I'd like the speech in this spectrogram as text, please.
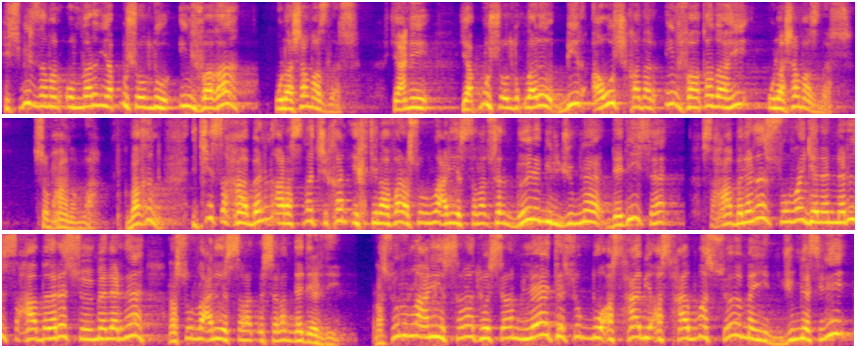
hiçbir zaman onların yapmış olduğu infaka ulaşamazlar. Yani yapmış oldukları bir avuç kadar infaka dahi ulaşamazlar. Subhanallah. Bakın iki sahabenin arasında çıkan ihtilafa Resulullah Aleyhisselatü Vesselam böyle bir cümle dediyse sahabelerden sonra gelenlerin sahabelere sövmelerine Resulullah Aleyhisselatü Vesselam ne derdi? Resulullah Aleyhisselatü Vesselam la tesubbu ashabi ashabıma sövmeyin cümlesini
